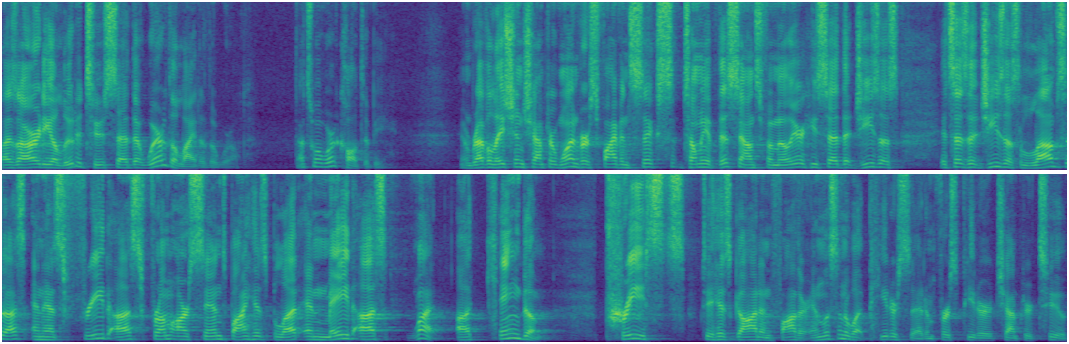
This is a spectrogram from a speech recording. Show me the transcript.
as I already alluded to, said that we're the light of the world. That's what we're called to be. In Revelation chapter 1, verse 5 and 6, tell me if this sounds familiar. He said that Jesus, it says that Jesus loves us and has freed us from our sins by his blood and made us what? A kingdom, priests to his God and Father. And listen to what Peter said in 1 Peter chapter 2.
